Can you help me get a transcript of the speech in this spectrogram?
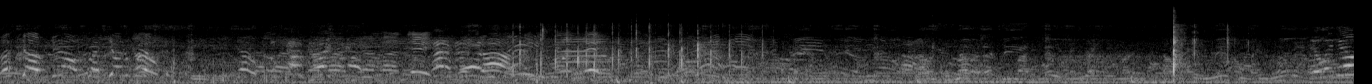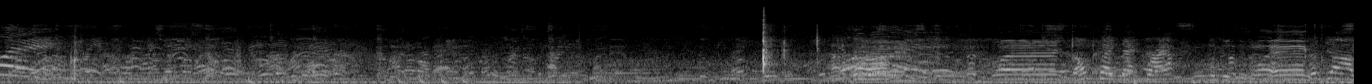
Let's go, get on, Trey, get on the wheel. Go. Let's go, guys. Brad. Swag. Good job.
